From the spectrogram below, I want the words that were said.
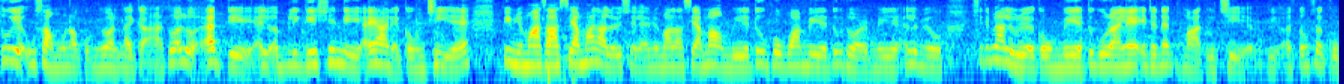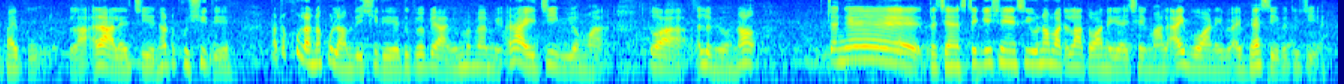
သူ့ရဲ့ဥဆောင်မှုနောက်ကိုမျိုးကလိုက်ကြတာသူအဲ့လို app တွေအဲ့လို application တွေအဲ့ရတဲ့အကုန်ကြည့်တယ်ပြီးမြန်မာစာဆရာမလာလို့ရှိရင်လည်းမြန်မာစာဆရာမကိုမေးတယ်သူ့ဖိုးဖွားမေးတယ်သူ့တော်ရမေးတယ်အဲ့လိုမျိုးရှိသမျှလူတွေအကုန်မေးတယ်သူကိုယ်တိုင်လည်း internet မှာသူကြည့်ရပြီး39 byte ပူလားအဲ့ဒါလည်းကြည့်ရနောက်တစ်ခုရှိသေးတယ်နောက်တစ်ခုလားနှစ်ခုလားမသိရှိသေးတယ်သူပြောပြမျိုးမမှတ်မိအဲ့ဒါကြီးကြည့်ပြီးတော့မှသူကအဲ့လိုမျိုးနောက်တန်ငယ်တကြံ staycation စီရိုနာမှာတလားသွားနေတဲ့အချိန်မှာလည်းအဲ့ဘောကနေပြီးအဲ့ best တွေပဲသူကြည့်တာ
